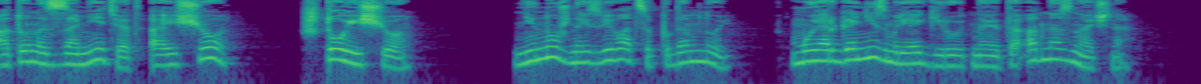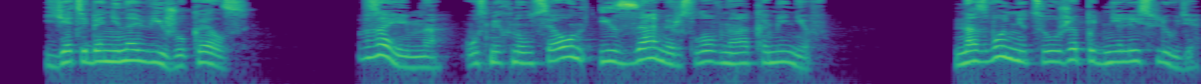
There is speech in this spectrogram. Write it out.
А то нас заметят, а еще... Что еще? Не нужно извиваться подо мной. Мой организм реагирует на это однозначно. Я тебя ненавижу, Кэлс. Взаимно, усмехнулся он и замер, словно окаменев. На звонницу уже поднялись люди.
